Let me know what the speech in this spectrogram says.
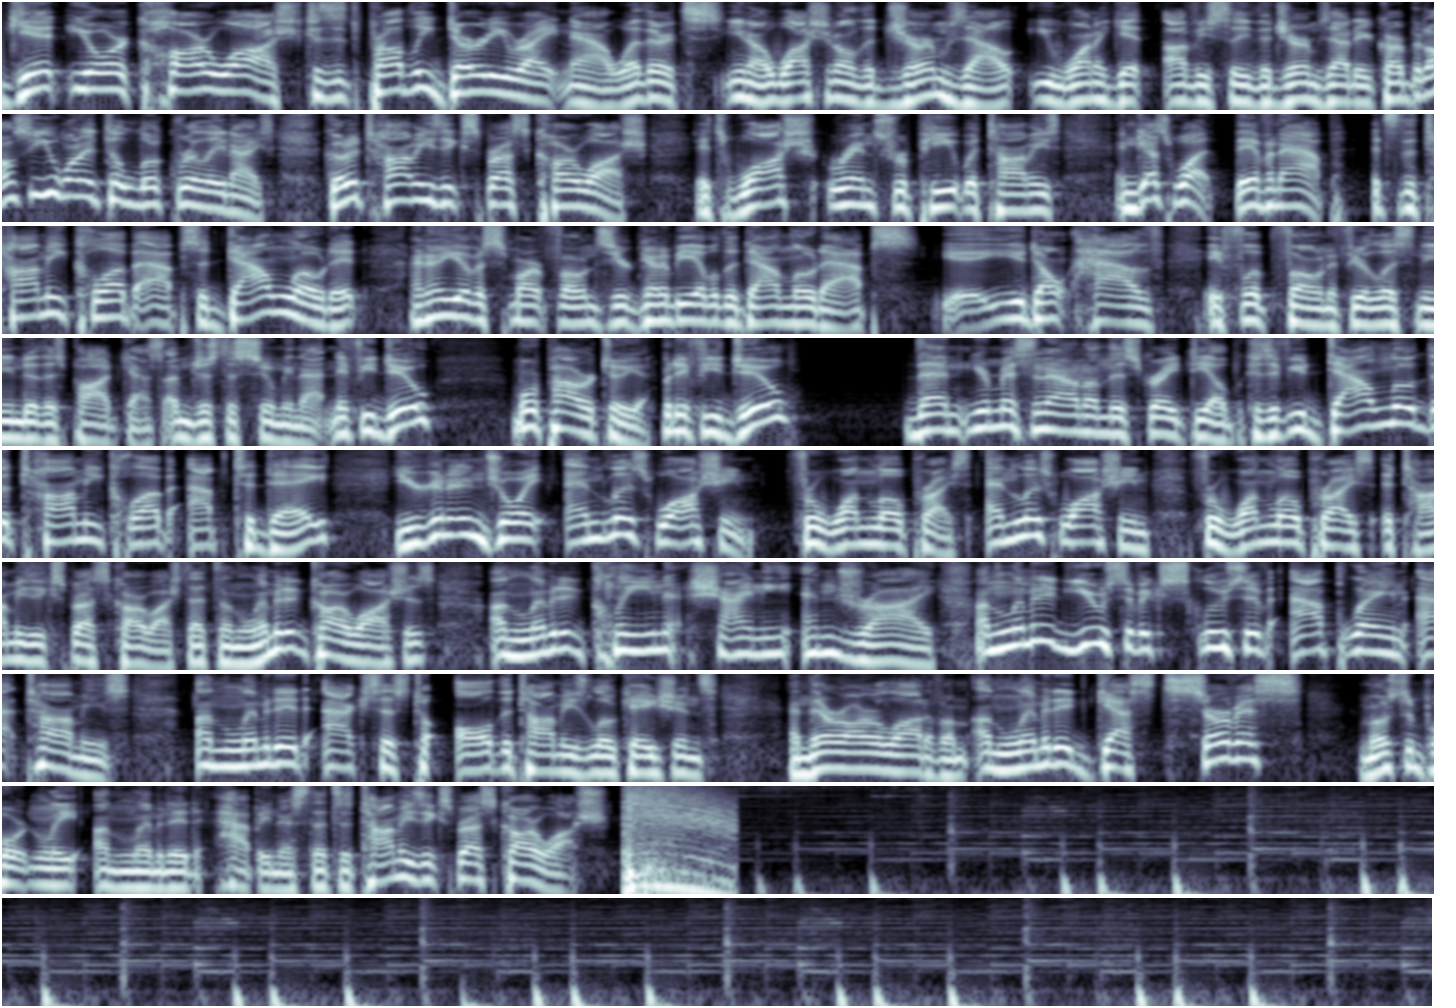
Get your car washed because it's probably dirty right now. Whether it's, you know, washing all the germs out, you want to get obviously the germs out of your car, but also you want it to look really nice. Go to Tommy's Express Car Wash. It's wash, rinse, repeat with Tommy's. And guess what? They have an app. It's the Tommy Club app. So download it. I know you have a smartphone, so you're going to be able to download apps. You don't have a flip phone if you're listening to this podcast. I'm just assuming that. And if you do, more power to you. But if you do, then you're missing out on this great deal because if you download the Tommy Club app today, you're going to enjoy endless washing for one low price. Endless washing for one low price at Tommy's Express Car Wash. That's unlimited car washes, unlimited clean, shiny, and dry, unlimited use of exclusive app lane at Tommy's, unlimited access to all the Tommy's locations, and there are a lot of them, unlimited guest service, most importantly, unlimited happiness. That's a Tommy's Express Car Wash.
